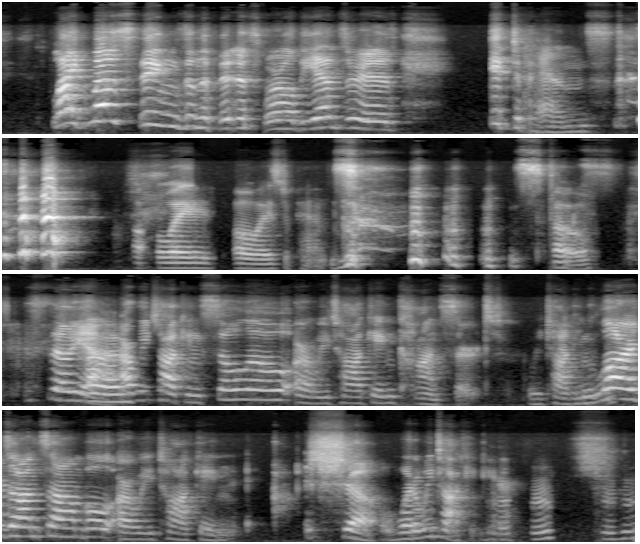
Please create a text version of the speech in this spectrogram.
like most things in the fitness world, the answer is it depends. always, always depends. so, so yeah, uh, are we talking solo? Are we talking concert? Are we talking large ensemble? Are we talking show? What are we talking here? Mm-hmm. Mm-hmm.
